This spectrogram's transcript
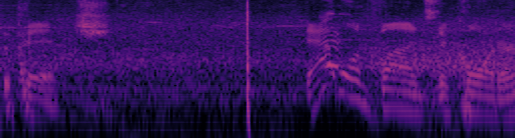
The pitch. That one finds the corner.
